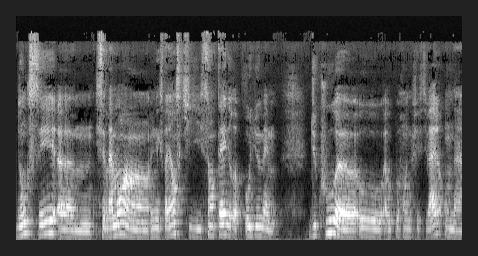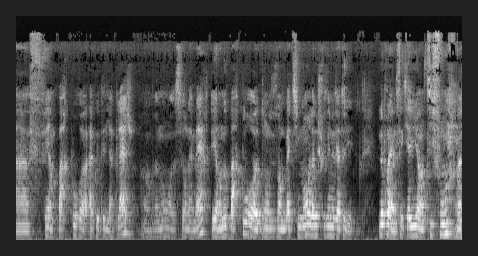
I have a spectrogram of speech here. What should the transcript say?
Donc, c'est euh, c'est vraiment un- une expérience qui s'intègre au lieu même. Du coup, euh, au, au Pohang Festival, on a fait un parcours à côté de la plage, enfin, vraiment euh, sur la mer, et un autre parcours euh, dans un bâtiment là où je faisais mes ateliers. Le problème, c'est qu'il y a eu un typhon euh,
